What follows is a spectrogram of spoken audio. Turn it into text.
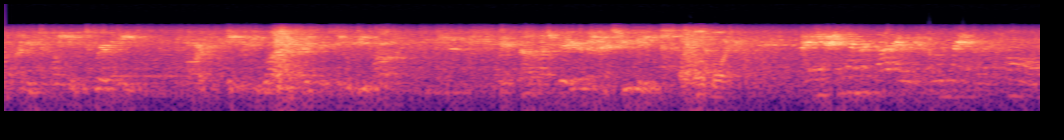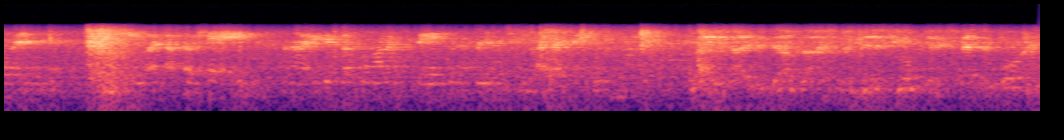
128 square feet, or 8 feet wide by 16 feet long. It's not much bigger than an SUV. Oh boy. I mean, I never thought I would own my own home and it's tiny, but that's okay. Uh, it gives us a lot of space and the freedom to do other things. I decided to downsize from a minuscule and expensive 400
